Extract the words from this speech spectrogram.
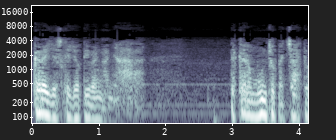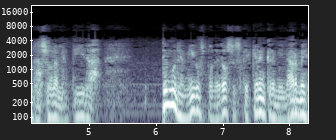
creyes que yo te iba a engañar. Te quiero mucho para echarte una sola mentira. Tengo enemigos poderosos que quieren criminarme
